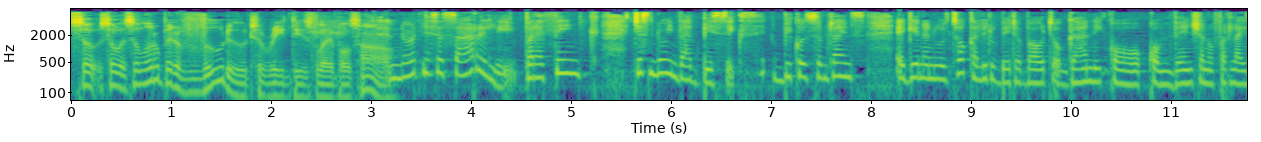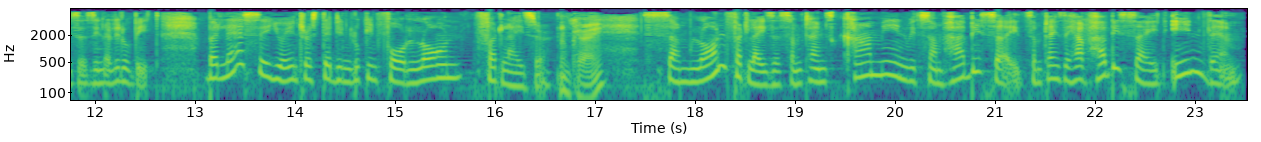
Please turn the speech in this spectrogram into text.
So so it's a little bit of voodoo to read these labels, huh? Uh, not necessarily, but I think just knowing that basics, because sometimes, again, and we'll talk a little bit about organic or conventional fertilizers in a little bit. But let's say you're interested in looking for lawn fertilizer. Okay. Some lawn fertilizers sometimes come in with some herbicide. Sometimes they have herbicide in them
